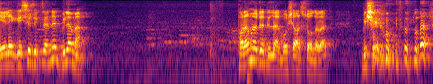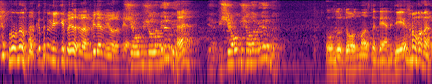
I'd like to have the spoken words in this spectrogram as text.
ele geçirdiklerini bilemem. Para mı ödediler boş arsa olarak? Bir şey mi uydurdular? Onun hakkında bilgi veremem, bilemiyorum Bir yani. şey olmuş olabilir mi? He? Ya bir şey olmuş olabilir mi? Olur da olmaz da yani diyemem ona.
